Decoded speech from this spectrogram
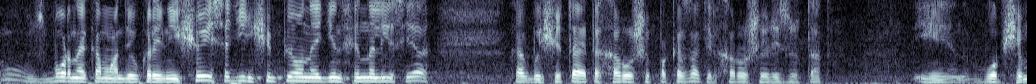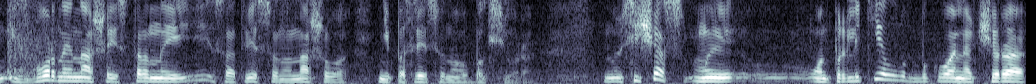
Ну, в сборной команды Украины еще есть один чемпион и один финалист. Я как бы считаю, это хороший показатель, хороший результат. И, в общем, и сборной нашей страны, и, соответственно, нашего непосредственного боксера. Но сейчас мы, он прилетел вот буквально вчера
